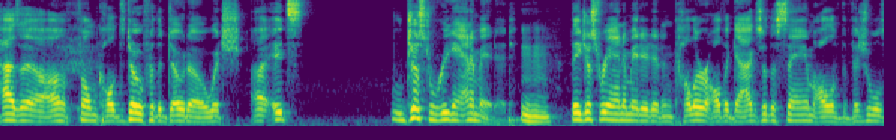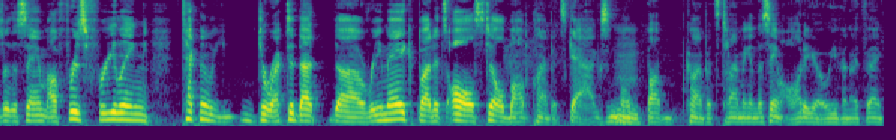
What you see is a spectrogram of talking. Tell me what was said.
as a, a film called Dough for the Dodo, which uh, it's just reanimated. Mm-hmm. They just reanimated it in color. All the gags are the same. All of the visuals are the same. Uh, Friz Freleng technically directed that uh, remake, but it's all still Bob Clampett's gags and Bob- Bob Clampett's timing and the same audio, even I think.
